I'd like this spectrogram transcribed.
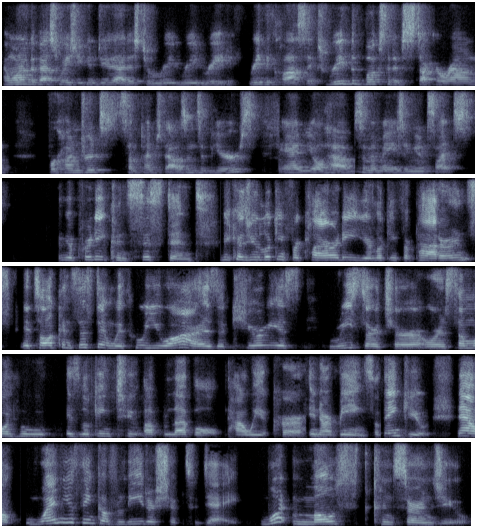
And one of the best ways you can do that is to read read read. Read the classics. Read the books that have stuck around for hundreds sometimes thousands of years and you'll have some amazing insights you're pretty consistent because you're looking for clarity, you're looking for patterns. It's all consistent with who you are as a curious researcher or as someone who is looking to up level how we occur in our being. So thank you. Now, when you think of leadership today, what most concerns you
